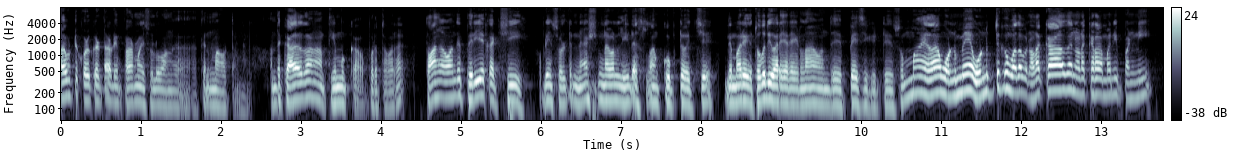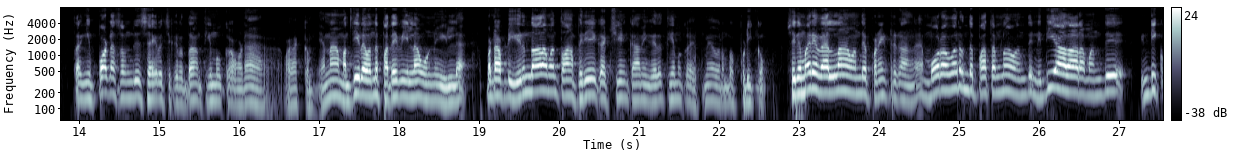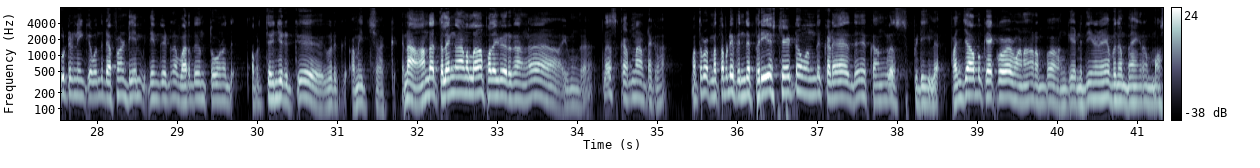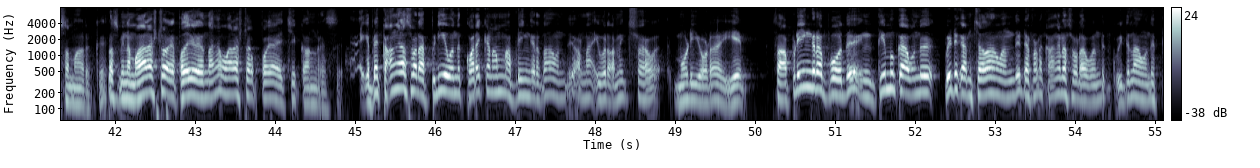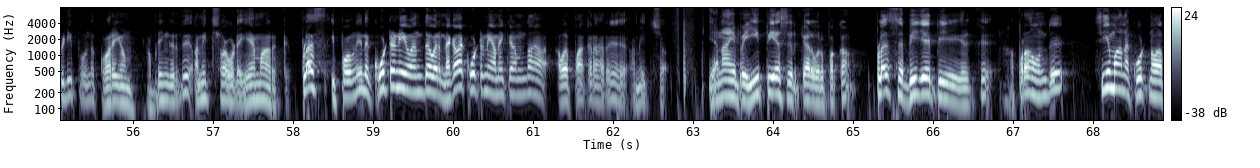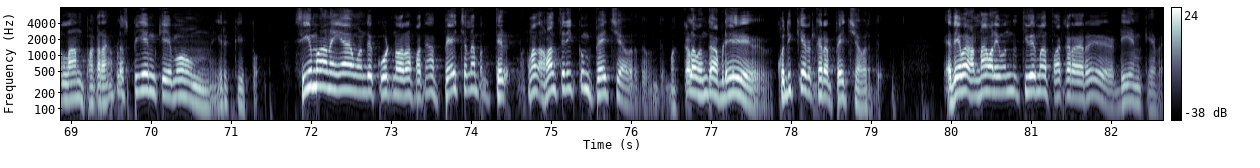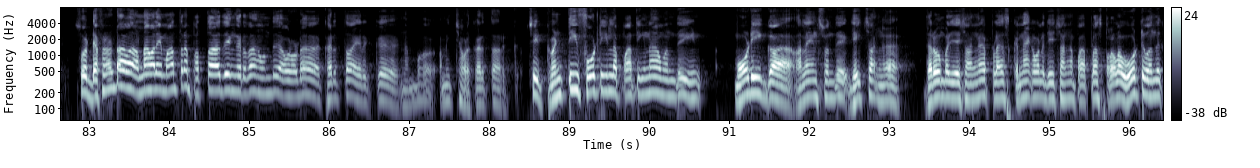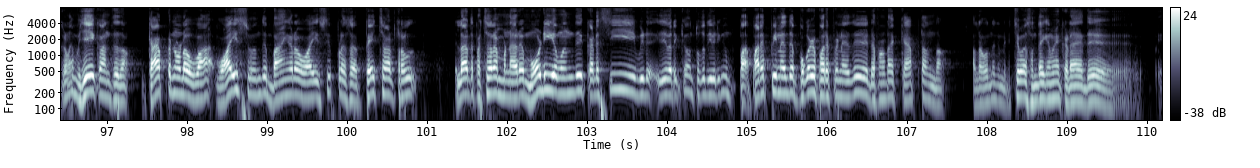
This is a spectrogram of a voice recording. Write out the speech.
தவிட்டு கொழுக்கட்டை அப்படின்னு பழமொழி சொல்லுவாங்க தென் மாவட்டங்களில். அந்த கதை தான் திமுக பொறுத்தவரை. தாங்க வந்து பெரிய கட்சி அப்படின்னு சொல்லிட்டு நேஷனல் லெவல் லீடர்ஸ்லாம் கூப்பிட்டு வச்சு இந்த மாதிரி தொகுதி வரையறையெல்லாம் வந்து பேசிக்கிட்டு சும்மா ஏதாவது ஒன்றுமே ஒன்றுத்துக்கும் உதவ நடக்காத நடக்கிற மாதிரி பண்ணி தனக்கு இம்பார்ட்டன்ஸ் வந்து சேகரிச்சுக்கிறது தான் திமுகவோட வழக்கம். ஏன்னா மத்தியில் வந்து பதவியெல்லாம் ஒன்றும் இல்லை. பட் அப்படி இருந்தாலும் வந்து தான் பெரிய கட்சின்னு காமிங்கிறது திமுக எப்பவுமே ரொம்ப பிடிக்கும். ஸோ இது மாதிரி வேலைலாம் வந்து பண்ணிகிட்டு இருக்காங்க மோரோவர் வந்து பார்த்தோம்னா வந்து நிதி ஆதாரம் வந்து இண்டி கூட்டணிக்கு வந்து டெஃபினட் டிஎம் டிஎம் வருதுன்னு தோணுது. அப்புறம் தெரிஞ்சிருக்கு இவருக்கு அமித்ஷாக்கு ஏன்னா ஆந்திரா தெலுங்கானாலாம் பதவியில் இருக்காங்க இவங்க. ப்ளஸ் கர்நாடகா. மற்றபடி மற்றபடி இப்போ இந்த பெரிய ஸ்டேட்டும் வந்து கிடையாது. காங்கிரஸ் பிடியில் பஞ்சாபு கேட்கவே வேணாம். ரொம்ப அங்கே நிதிநிலையே கொஞ்சம் பயங்கர மோசமாக இருக்குது ப்ளஸ் இந்த மகாராஷ்டிரா பதவியில் இருந்தாங்க. மகாராஷ்டிரா போயாச்சு காங்கிரஸ். எப்படி காங்கிரஸோட பிடியை வந்து குறைக்கணும் அப்படிங்கிறதான் வந்து ஆனால் இவர் அமித்ஷா மோடியோட ஏம் ஸோ அப்படிங்கிற போது இந்த திமுக வந்து வீட்டுக்கு அமிச்சா தான் வந்து டெஃபினட் காங்கிரஸோட வந்து இதெல்லாம் வந்து பிடிப்பு வந்து குறையும் அப்படிங்கிறது அமித்ஷாவோட ஏமா இருக்குது ப்ளஸ் இப்போ வந்து இந்த கூட்டணி வந்து அவர் மெகா கூட்டணி அமைக்கணும் தான் அவர் பார்க்குறாரு அமித்ஷா ஏன்னா இப்போ இபிஎஸ் இருக்கார் ஒரு பக்கம் ப்ளஸ் பிஜேபி இருக்குது அப்புறம் வந்து சீமானை கூட்டின்னு வரலான்னு பார்க்குறாங்க. ப்ளஸ் பிஎம்கேவும் இருக்குது இப்போ. சீமானை வந்து கூட்டின்னு வரலாம் பார்த்தீங்கன்னா பேச்செல்லாம் தெரு தெரி அலந்தரிக்கும் பேச்சு அவரது வந்து. மக்களை வந்து அப்படியே கொதிக்க வைக்கிற பேச்சு அவரது. அதே மாதிரி அண்ணாமலை வந்து தீவிரமாக தாக்குறாரு டிஎம்கேவை ஸோ டெஃபினட்டாக அண்ணாமலை மாத்திரம் பத்தாதுங்கிறது தான் வந்து அவரோட கருத்தாக இருக்குது நம்ம அமித்ஷாவோட கருத்தாக இருக்குது சரி டுவெண்ட்டி ஃபோர்டீனில் பார்த்தீங்கன்னா வந்து இன்- மோடி கா அலையன்ஸ் வந்து ஜெயிச்சாங்க. தருமபுரி ஜெயிச்சாங்க ப்ளஸ் கன்னியாகுமரி ஜெயிச்சாங்க ப்ளஸ் பரவாயில்ல ஓட்டு வந்து விஜயகாந்த் தான். கேப்டனோட வா வாய்ஸ் வந்து பயங்கர வாய்ஸ் ப்ளஸ் பேச்சாற்றல் எல்லாத்தையும் பிரச்சாரம் பண்ணார். மோடியை வந்து கடைசி விடு இது வரைக்கும் தொகுதி வரைக்கும் ப பரப்பினது புகழ் பரப்பினது டெஃபினட்டாக கேப்டன் தான். அதில் வந்து நிச்சயமாக சந்தேகமே கிடையாது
